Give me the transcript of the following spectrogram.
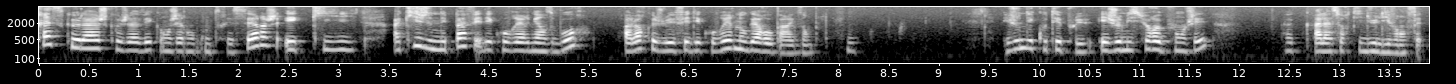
presque l'âge que j'avais quand j'ai rencontré Serge et qui, à qui je n'ai pas fait découvrir Gainsbourg, alors que je lui ai fait découvrir Nougaro, par exemple. Et je n'écoutais plus. Et je m'y suis replongée à- à la sortie du livre, en fait.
